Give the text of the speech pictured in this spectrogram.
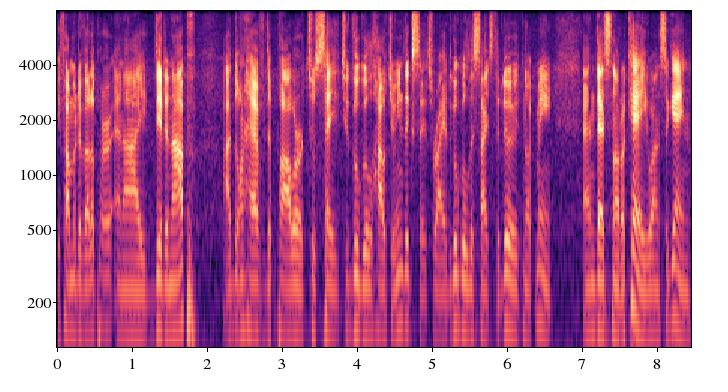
if I'm a developer and I did an app, I don't have the power to say to Google how to index it. Right? Google decides to do it, not me, and that's not okay. Once again.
